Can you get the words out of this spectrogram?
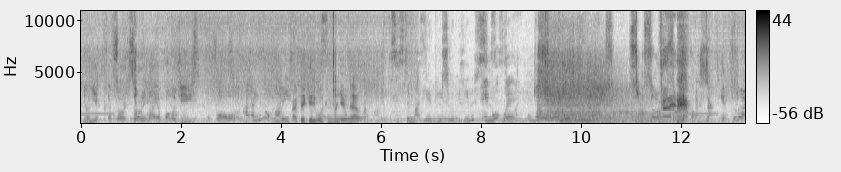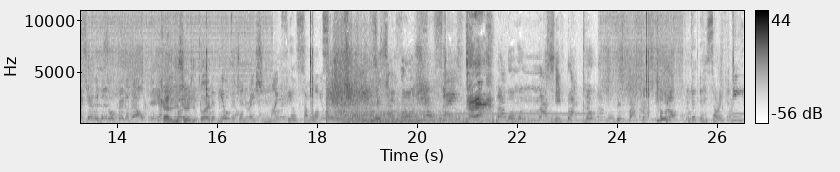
No, yes. uh, sorry, sorry. My apologies. Oh. Are are you not worried? I think anyone can forgive that one. The system might be open to abuse. In what way? Sorry, sorry. I got sacked again. Can I get a little bit of help here? Kind of deserves it, bud. That the older generation might feel somewhat. that one was massive. Right, no, this bastard's coming off. That, sorry, that the,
